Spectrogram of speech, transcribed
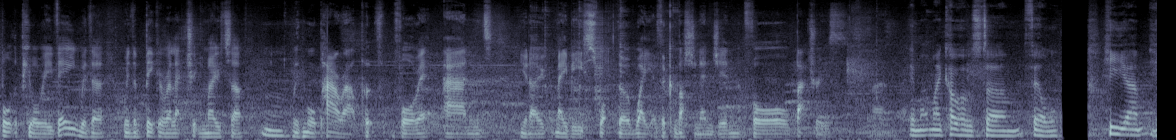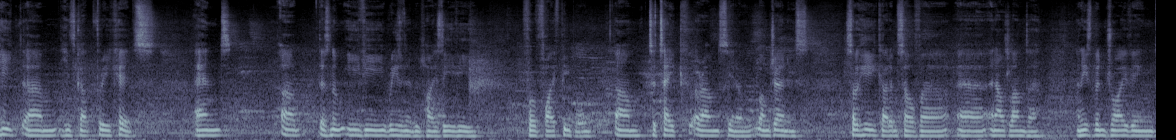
bought the pure EV with a with a bigger electric motor mm. with more power output f- for it and you know maybe swap the weight of the combustion engine for batteries. Yeah, my, my co-host um, Phil, he um, he um, he's got three kids, and uh, there's no EV reasonably priced EV for five people um, to take around you know long journeys. So he got himself a, an Outlander, and he's been driving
